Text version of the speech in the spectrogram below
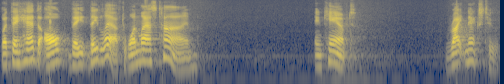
But they had to all they, they left one last time and camped right next to it.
